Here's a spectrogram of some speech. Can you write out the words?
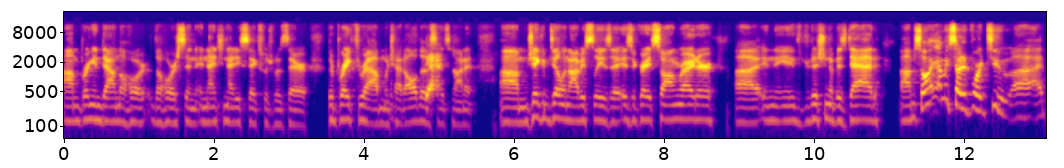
um, bringing down the, hor- the horse in, in 1996, which was their their breakthrough album, which had all those yeah. hits on it. Um, Jakob Dylan obviously is a is a great songwriter uh, in, the, in, the, tradition of his dad. Um, so I, am excited for it too. Uh, I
